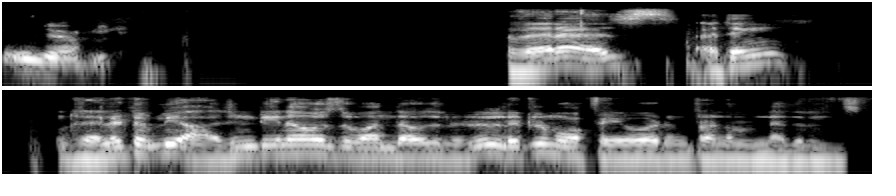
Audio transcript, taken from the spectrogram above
Yeah. Whereas I think relatively Argentina was the one that was a little little more favored in front of Netherlands.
